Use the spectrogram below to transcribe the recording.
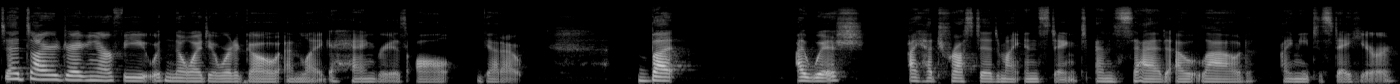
dead tired, dragging our feet with no idea where to go, and like hangry as all get out. But I wish I had trusted my instinct and said out loud, I need to stay here.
